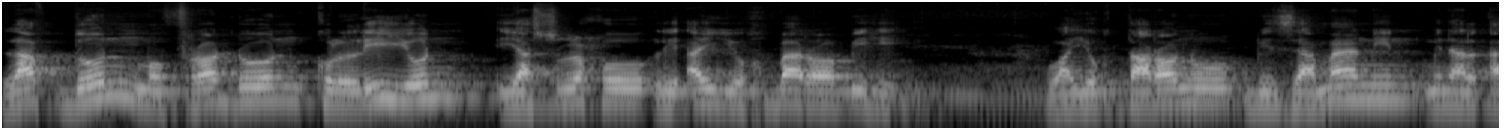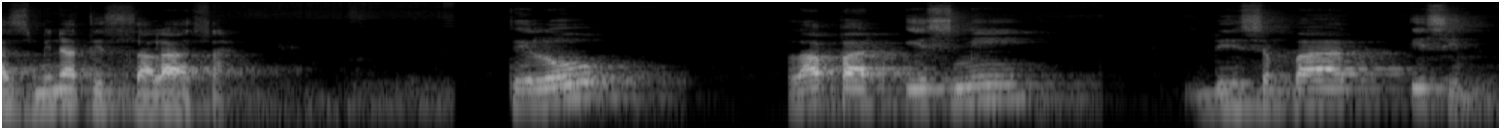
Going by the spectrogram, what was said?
lafdun mufradun kulliyun yasluhu li ayyukhbara bihi wa yuktaranu bizamanin minal azminatis salasah tilu lapad ismi disebat isim.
